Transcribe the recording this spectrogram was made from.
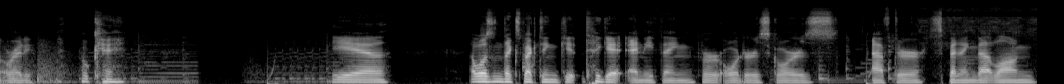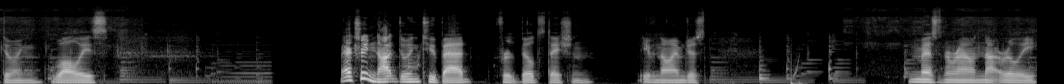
already. okay. Yeah. I wasn't expecting get to get anything for order scores after spending that long doing Wally's. Actually not doing too bad for the build station, even though I'm just messing around, not really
